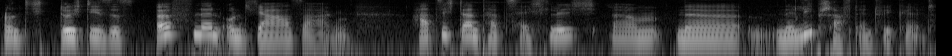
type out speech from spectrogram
Und durch dieses Öffnen und Ja sagen hat sich dann tatsächlich ähm, eine, eine Liebschaft entwickelt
